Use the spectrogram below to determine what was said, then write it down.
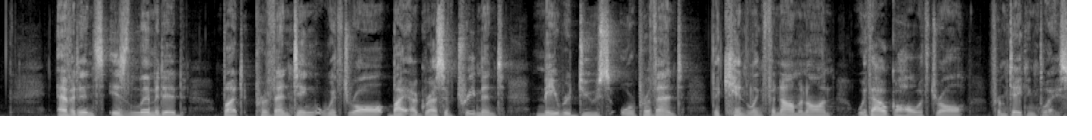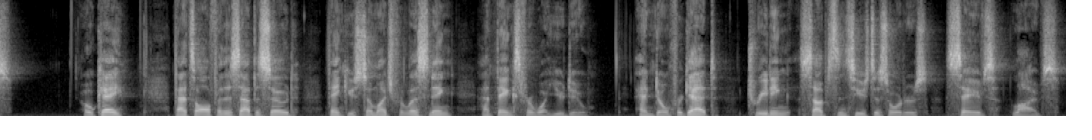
Evidence is limited, but preventing withdrawal by aggressive treatment may reduce or prevent the kindling phenomenon with alcohol withdrawal from taking place. Okay, that's all for this episode. Thank you so much for listening, and thanks for what you do. And don't forget, treating substance use disorders saves lives.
